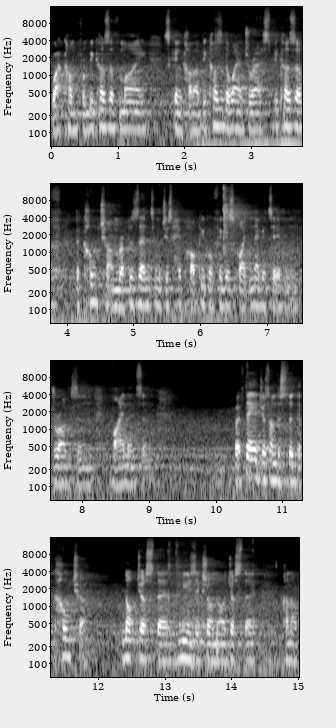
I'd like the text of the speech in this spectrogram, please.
where I come from, because of my skin color, because of the way I dress, because of the culture I'm representing, which is hip hop. People think it's quite negative and drugs and violence. And but if they had just understood the culture, not just the music genre, or just the kind of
